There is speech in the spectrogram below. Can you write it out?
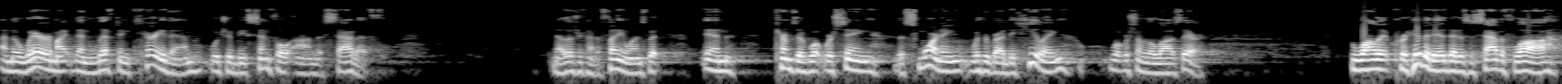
and the wearer might then lift and carry them, which would be sinful on the Sabbath. Now, those are kind of funny ones, but in terms of what we're seeing this morning with regard to healing, what were some of the laws there? While it prohibited, that is a Sabbath law,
